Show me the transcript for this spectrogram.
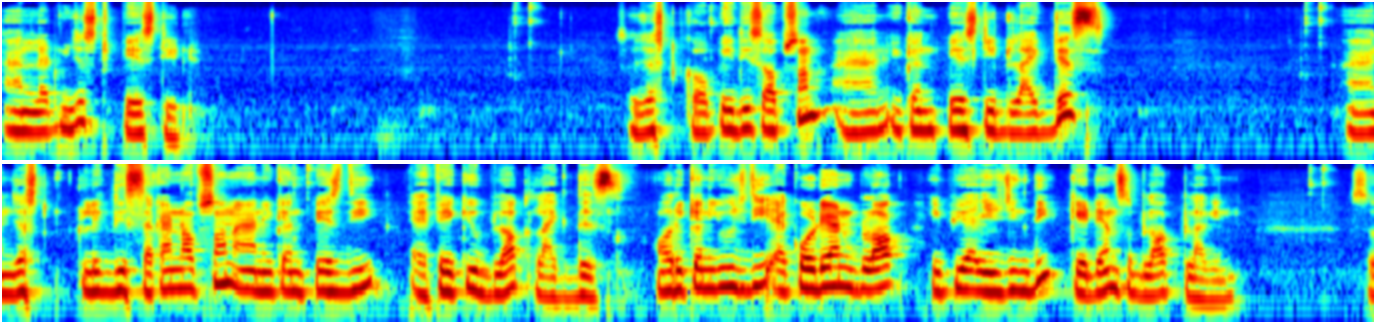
and let me just paste it. So just copy this option and you can paste it like this and just click the second option and you can paste the FAQ block like this. Or you can use the accordion block if you are using the Kadence block plugin so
